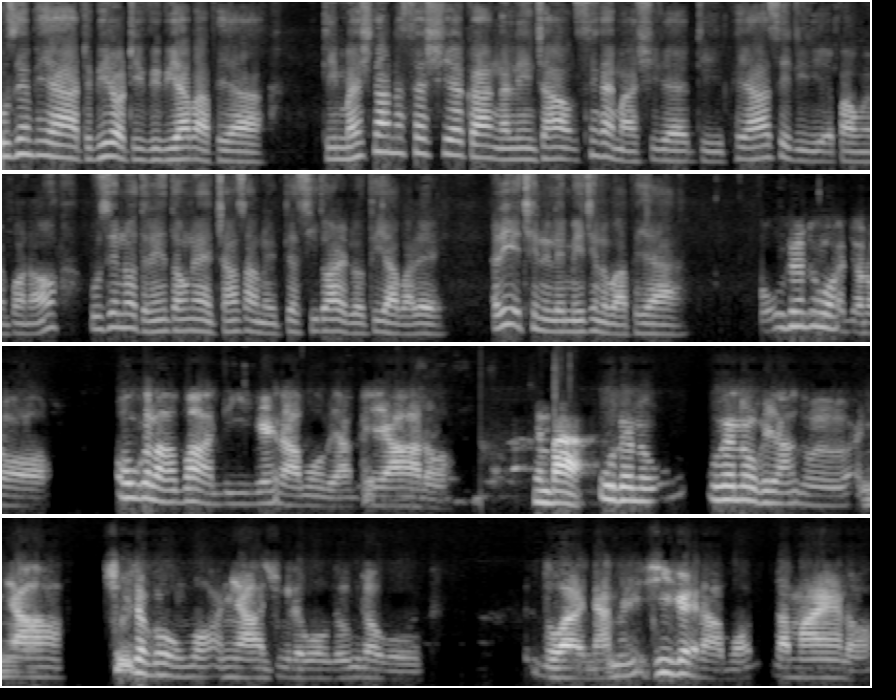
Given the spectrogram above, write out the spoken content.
ဦးစင်းဖေရတပည့်တော် DPP ရပါဖေရဒီမတ်လ28ရက်ကငလင်ချောင်းဆင့်ကိုင်မှာရှိတဲ့ဒီဖျားစီတီတွေအပါအဝင်ပေါ့နော်ဦးစင်းတို့သတင်းသုံးတဲ့ချောင်းဆောင်တွေပျက်စီးသွားတယ်လို့သိရပါတယ်အဲ့ဒီအခြေအနေလေးမေးချင်လို့ပါဖေရဦးစင်းတို့ကကျွန်တော်ဥက္ကလာပတီးခဲ့တာပေါ့ဗျာဖေရတော့ရှင်ပါဦးစင်းတို့ ဦးဇင်းတို့ဖះဆိုအညာရွှေတကုံပေါ့အညာရွှေတကုံဆိုပြီးတော့ကိုသူကနာမည်ရှိခဲ့တာပေါ့တမိုင်းကတော့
